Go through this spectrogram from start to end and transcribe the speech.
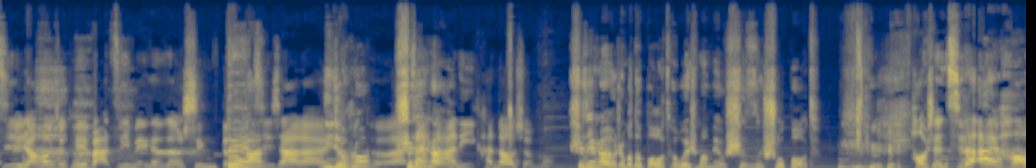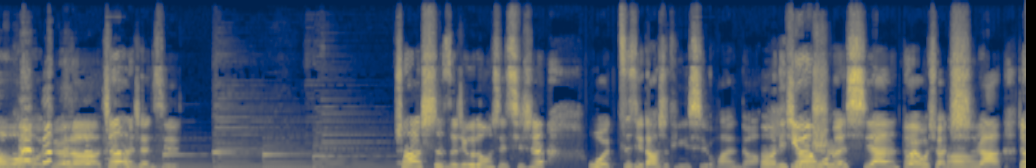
记，然后就可以把自己每天的那种心得记下来。你就说很可爱在世界上哪里看到什么，世界上有这么多 boat，为什么没有柿子树 boat？好神奇的爱好哦，我觉得真的很神奇。说到柿子这个东西，其实我自己倒是挺喜欢的。嗯，你喜因？为我们西安，对我喜欢吃啊，就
